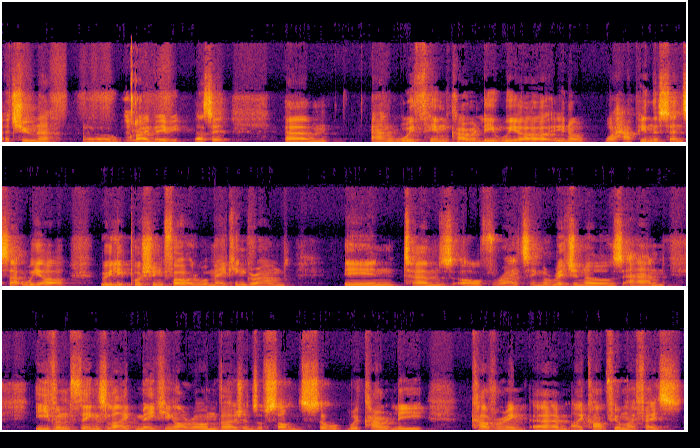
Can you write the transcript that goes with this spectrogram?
a tuner, uh, crybaby. That's it. Um, and with him currently, we are, you know, we're happy in the sense that we are really pushing forward. We're making ground in terms of writing originals and even things like making our own versions of songs. So we're currently covering um, "I Can't Feel My Face"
